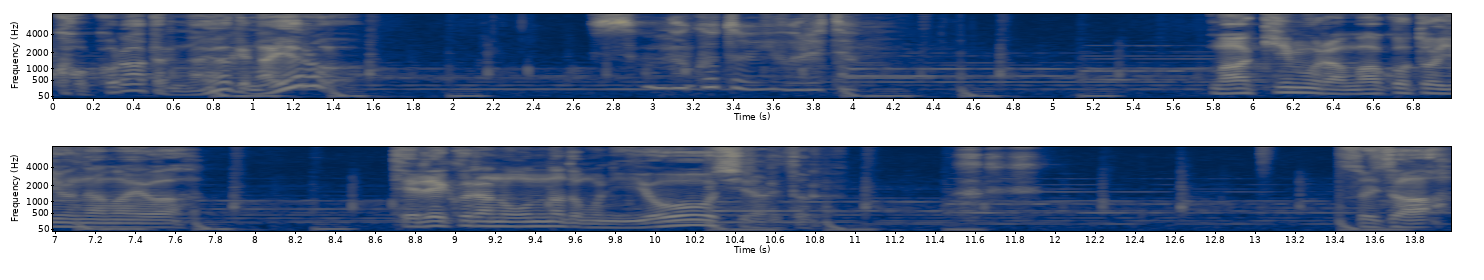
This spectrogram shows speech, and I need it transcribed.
心当たりないわけないやろ。そんなこと言われても。牧村誠という名前はテレクラの女どもによう知られとる。そいつは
